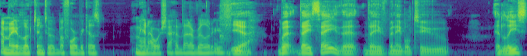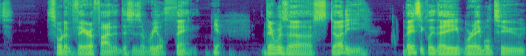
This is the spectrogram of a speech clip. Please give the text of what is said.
I may have looked into it before because, man, I wish I had that ability. Yeah. But they say that they've been able to at least sort of verify that this is a real thing. Yeah. There was a study. Basically, they were able to,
